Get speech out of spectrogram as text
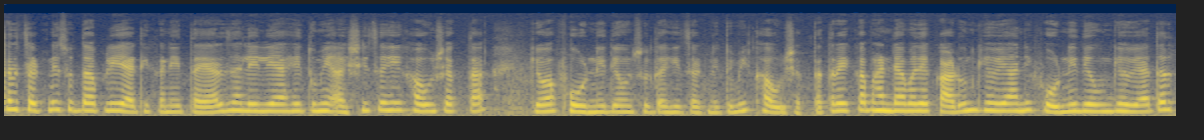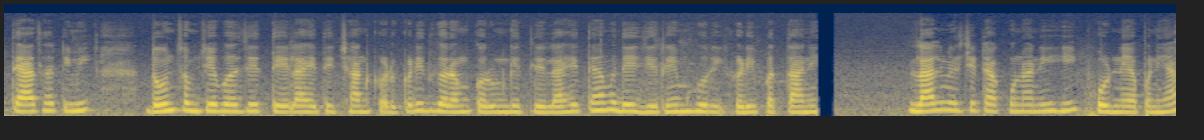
तर चटणीसुद्धा आपली या ठिकाणी तयार झालेली आहे. तुम्ही अशीचही खाऊ शकता किंवा फोडणी देऊनसुद्धा ही चटणी तुम्ही खाऊ शकता. तर एका भांड्यामध्ये काढून घेऊया आणि फोडणी देऊन घेऊया. तर त्यासाठी मी दोन चमचेभर जे तेल आहे ते छान कडकडीत गरम करून घेतलेलं आहे. त्यामध्ये जिरे मोहरी कढीपत्ता आणि लाल मिरची टाकून आणि ही फोडणी आपण ह्या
